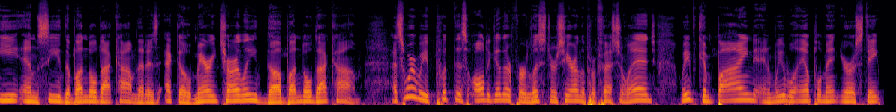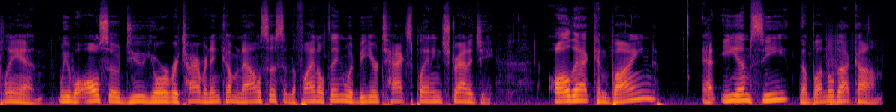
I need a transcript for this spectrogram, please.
emcthebundle.com. That is Echo Mary Charlie, thebundle.com. That's where we put this all together for listeners here on the Professional Edge. We've combined and we will implement your estate plan. We will also do your retirement income analysis, and the final thing would be your tax planning strategy. All that combined at emcthebundle.com.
